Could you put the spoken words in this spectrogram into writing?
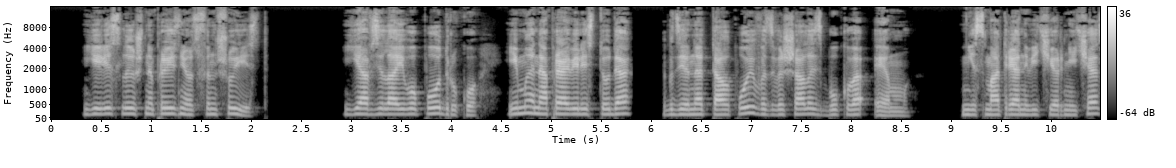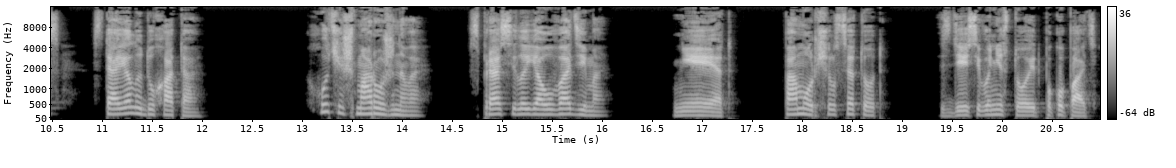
– еле слышно произнес фэншуист. Я взяла его под руку, и мы направились туда, где над толпой возвышалась буква «М». Несмотря на вечерний час, стояла духота. «Хочешь мороженого?» – спросила я у Вадима. «Нет», – поморщился тот. «Здесь его не стоит покупать».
